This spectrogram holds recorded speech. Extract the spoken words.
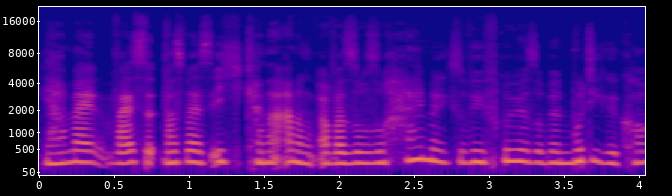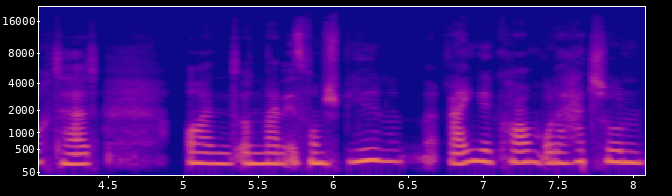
ja, mein, weiß, was weiß ich, keine Ahnung, aber so, so heimelig, so wie früher, so wenn Mutti gekocht hat und, und man ist vom Spielen reingekommen oder hat schon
